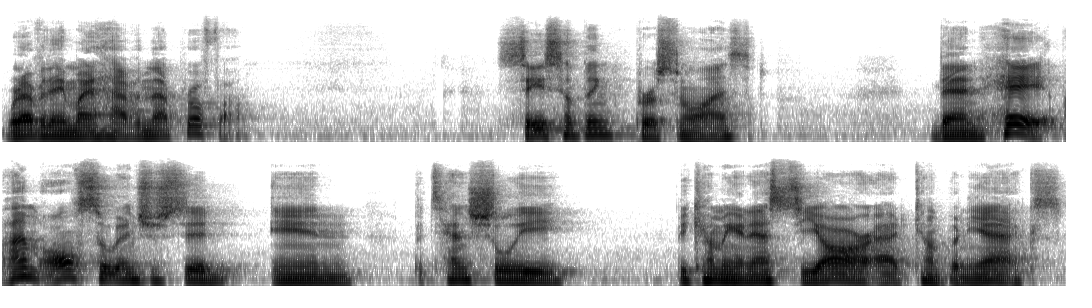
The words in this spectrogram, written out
whatever they might have in that profile. Say something personalized. Then, hey, I'm also interested in potentially becoming an SDR at Company X.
